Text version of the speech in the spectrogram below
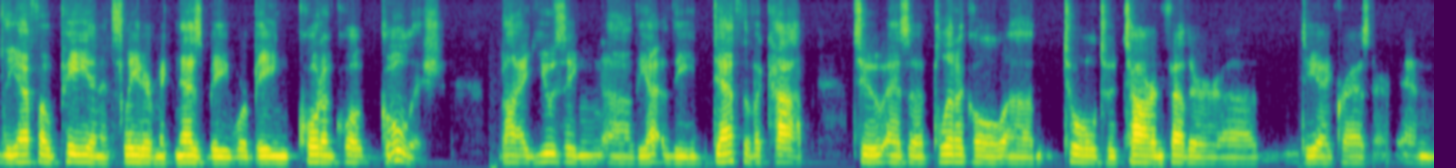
the FOP and its leader McNesby were being quote unquote ghoulish by using uh, the the death of a cop to as a political uh, tool to tar and feather uh, D.A. Krasner, and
